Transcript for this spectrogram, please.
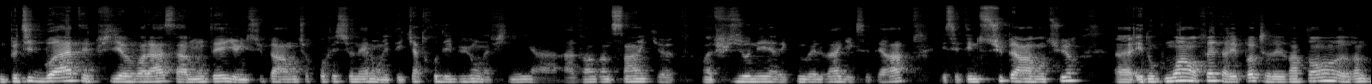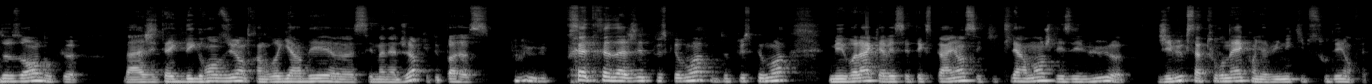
une petite boîte et puis euh, voilà, ça a monté. Il y a eu une super aventure professionnelle. On était quatre au début, on a fini à, 20-25. on a fusionné avec Nouvelle Vague, etc. Et c'était une super aventure. et donc moi, en fait, à l'époque, j'avais 20 ans, 22 ans, donc bah, j'étais avec des grands yeux en train de regarder ces managers qui n'étaient pas plus très très âgés de plus que moi, de plus que moi, mais voilà, qui avaient cette expérience et qui clairement, je les ai vus. j'ai vu que ça tournait quand il y avait une équipe soudée en fait.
